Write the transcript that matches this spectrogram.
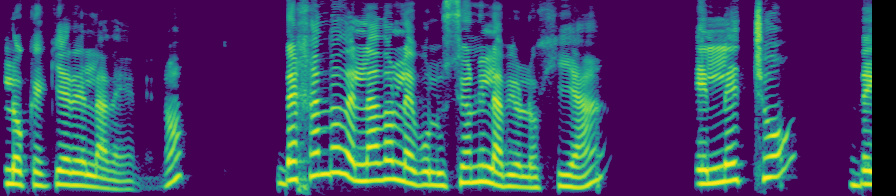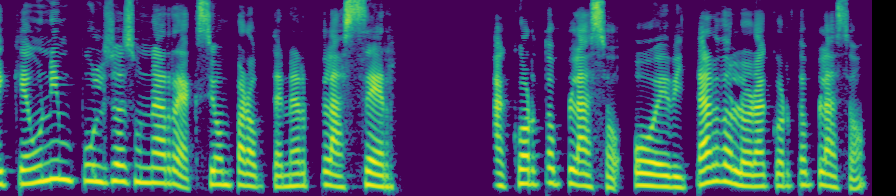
lo que quiere el ADN, ¿no? Dejando de lado la evolución y la biología, el hecho de que un impulso es una reacción para obtener placer a corto plazo o evitar dolor a corto plazo,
